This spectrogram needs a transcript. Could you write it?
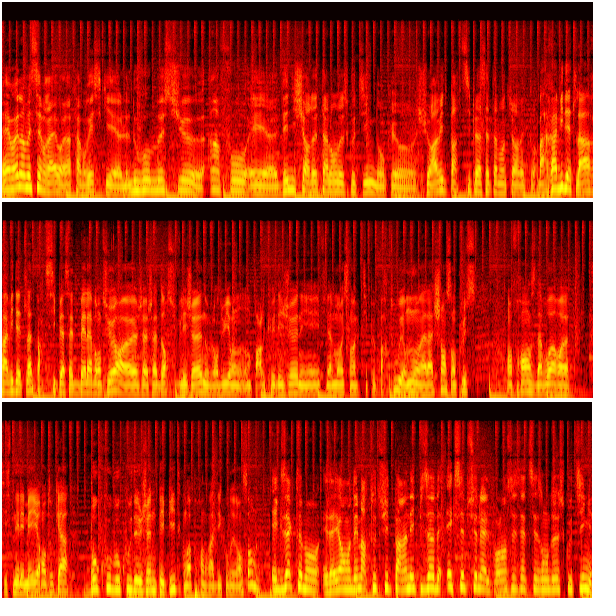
Et eh ouais, non mais c'est vrai, voilà, Fabrice qui est le nouveau monsieur euh, info et euh, dénicheur de talent de Scouting. Donc euh, je suis ravi de participer à cette aventure avec toi. Bah, ravi d'être là, ravi d'être là, de participer à cette belle aventure. J'adore suivre les jeunes. Aujourd'hui, on, on, parle que des jeunes et, finalement, ils sont un petit peu partout. Et nous, on a la chance en plus en France d'avoir, euh, si ce n'est les meilleurs, en tout cas, beaucoup, beaucoup de jeunes pépites qu'on va prendre à découvrir ensemble. Exactement. Et d'ailleurs, on démarre tout de suite par un épisode exceptionnel. Pour lancer cette saison 2, Scouting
